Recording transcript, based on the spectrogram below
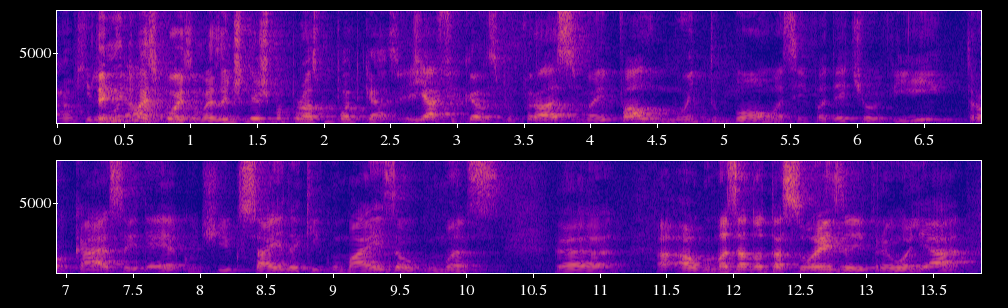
Ah, tem legal, muito mais né? coisa, mas a gente deixa para o próximo podcast. Já ficamos para o próximo aí. Paulo, muito bom assim poder te ouvir, trocar essa ideia contigo, sair daqui com mais algumas, uh, algumas anotações aí para eu olhar.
